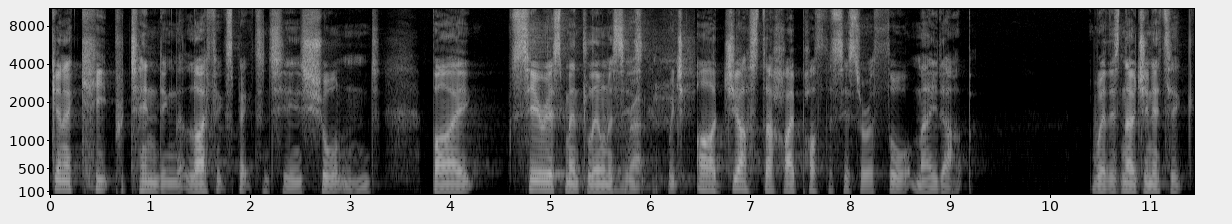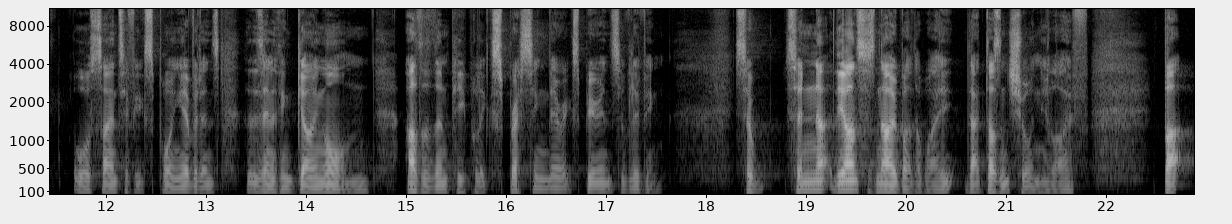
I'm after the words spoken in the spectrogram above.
going to keep pretending that life expectancy is shortened by serious mental illnesses, Right. which are just a hypothesis or a thought made up, where there's no genetic or scientific supporting evidence that there's anything going on other than people expressing their experience of living? So, So no, the answer is no. By the way, that doesn't shorten your life, but,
